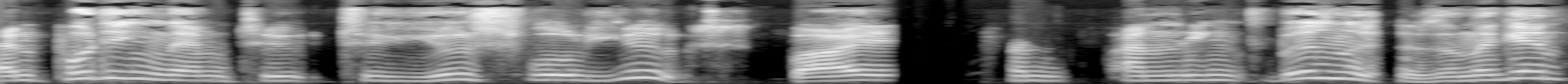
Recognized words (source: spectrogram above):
and putting them to, to useful use by funding businesses. And again,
